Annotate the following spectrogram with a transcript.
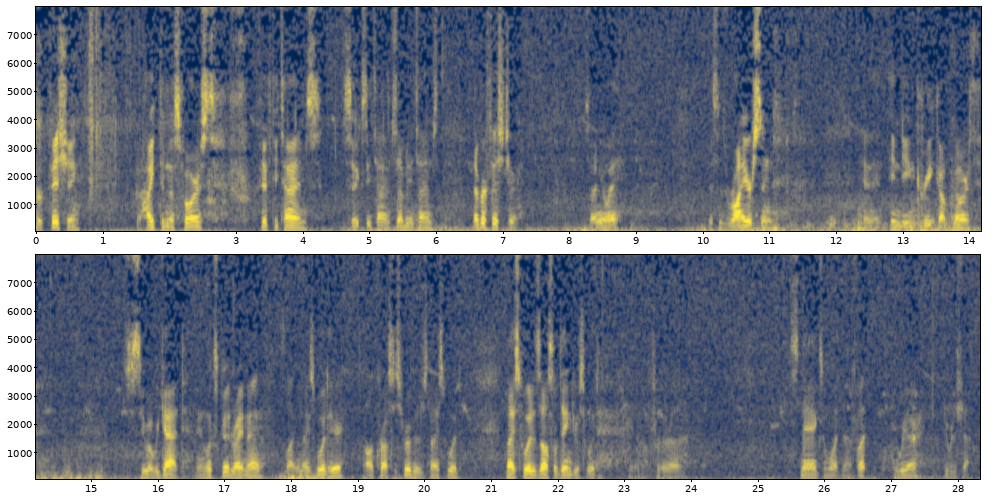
for fishing, but hiked in this forest 50 times, 60 times, 70 times. Never fished here. So anyway, this is Ryerson and Indian Creek up north. Let's see what we got. I mean, it looks good right now. a lot of nice wood here. All across this river there's nice wood. Nice wood is also dangerous wood, you know, for uh, snags and whatnot. But here we are. Give it a shot.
